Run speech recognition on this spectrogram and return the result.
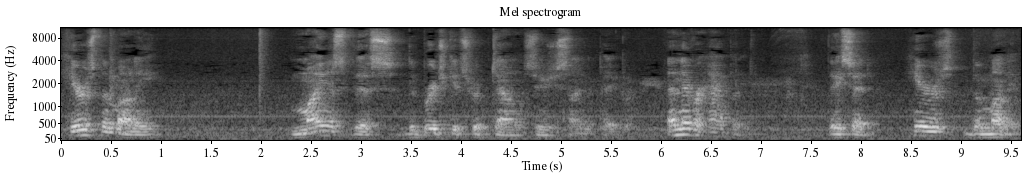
here's the money, minus this, the bridge gets ripped down as soon as you sign the paper. That never happened. They said, here's the money.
